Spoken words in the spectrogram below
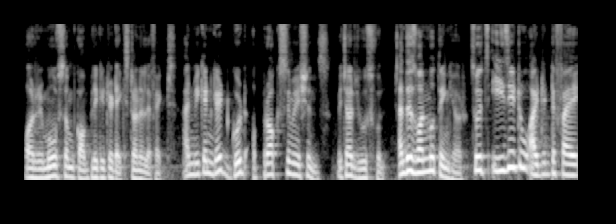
or remove some complicated external effects. And we can get good approximations which are useful. And there's one more thing here. So it's easy to identify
